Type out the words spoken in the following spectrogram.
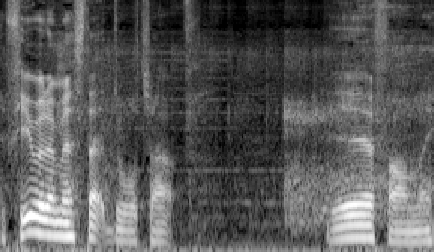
if he would have missed that dual chop. If only.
